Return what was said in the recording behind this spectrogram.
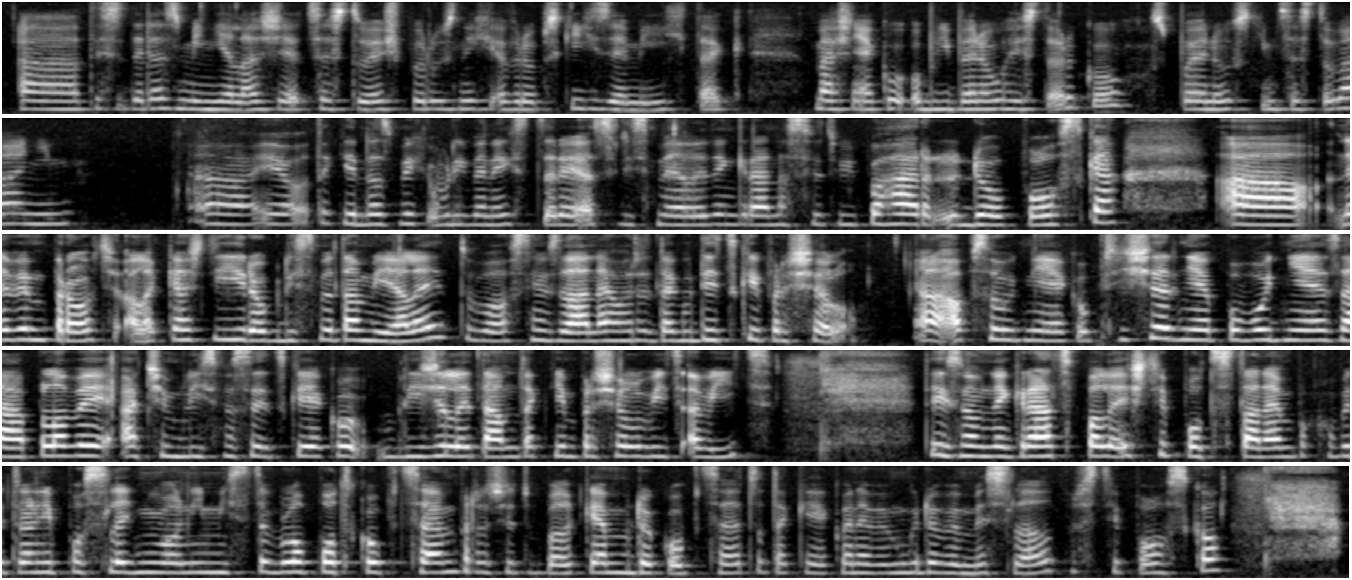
A ty jsi teda zmínila, že cestuješ po různých evropských zemích, tak máš nějakou oblíbenou historku spojenou s tím cestováním? Uh, jo, tak jedna z mých oblíbených story asi, když jsme jeli tenkrát na světový pohár do Polska a nevím proč, ale každý rok, když jsme tam jeli, to bylo vlastně v Zelené hoře, tak vždycky pršelo. Ale absolutně jako příšerně, povodně, záplavy a čím blíž jsme se vždycky jako blížili tam, tak tím pršelo víc a víc. Teď jsme tenkrát spali ještě pod stanem, pochopitelně poslední volné místo bylo pod kopcem, protože to byl kemp do kopce, to taky jako nevím, kdo vymyslel, prostě Polsko.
